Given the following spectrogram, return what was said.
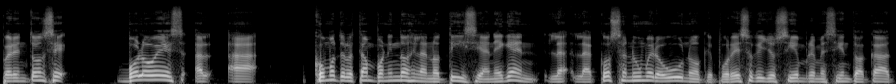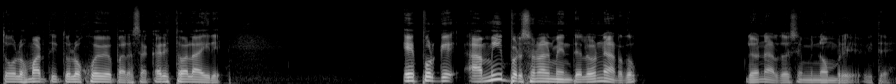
Pero entonces vos lo ves a, cómo te lo están poniendo en la noticia. And again, la, la, cosa número uno, que por eso que yo siempre me siento acá todos los martes y todos los jueves para sacar esto al aire, es porque a mí personalmente, Leonardo, Leonardo, ese es mi nombre, ¿viste?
